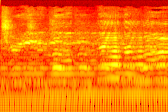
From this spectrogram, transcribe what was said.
dream of a better life.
